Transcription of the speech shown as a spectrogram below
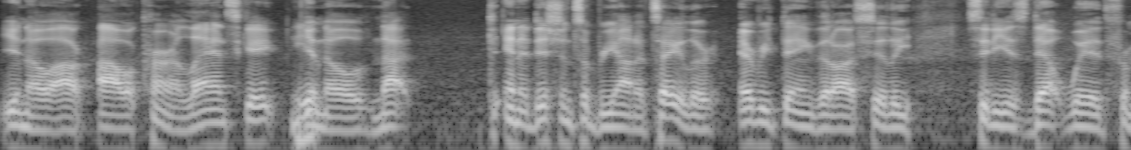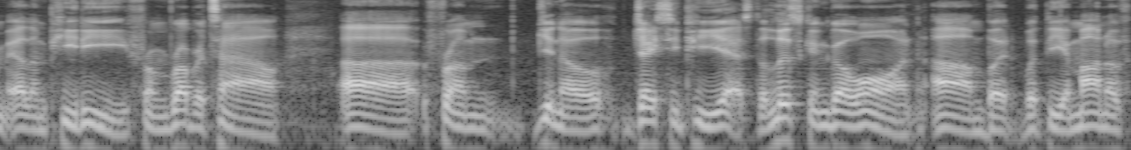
you know, our, our current landscape. Yep. You know, not in addition to Breonna Taylor, everything that our city city has dealt with from LMPD, from Rubbertown, uh, from you know JCPS. The list can go on, um, but with the amount of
